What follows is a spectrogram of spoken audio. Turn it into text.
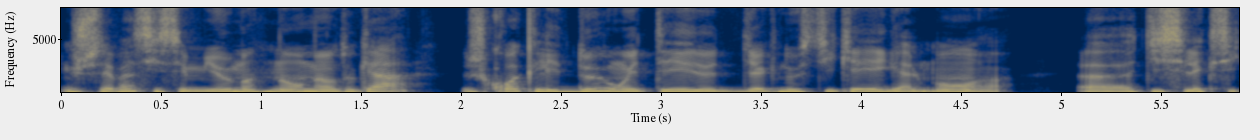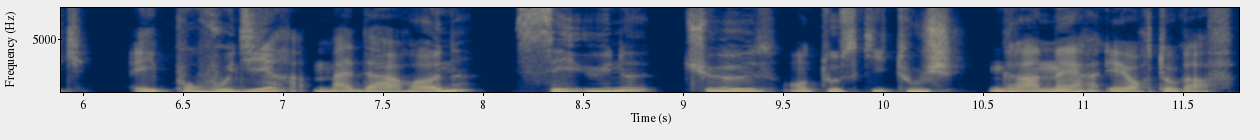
Je sais pas si c'est mieux maintenant, mais en tout cas, je crois que les deux ont été diagnostiqués également euh, dyslexiques. Et pour vous dire, ma daronne, c'est une tueuse en tout ce qui touche grammaire et orthographe.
